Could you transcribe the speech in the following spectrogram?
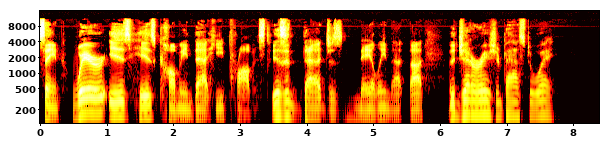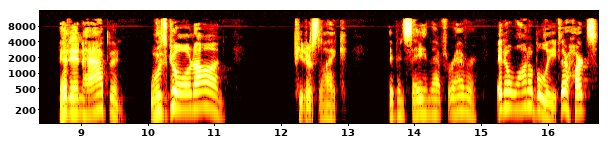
saying, Where is his coming that he promised? Isn't that just nailing that thought? The generation passed away. It didn't happen. What's going on? Peter's like, They've been saying that forever. They don't want to believe. Their hearts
